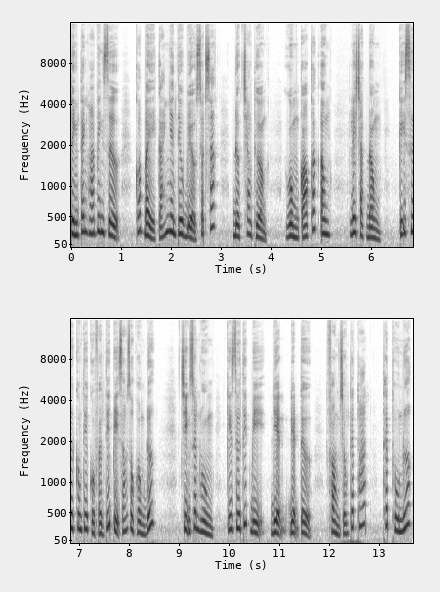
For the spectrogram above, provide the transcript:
Tỉnh Thanh Hóa vinh dự có 7 cá nhân tiêu biểu xuất sắc được trao thưởng, gồm có các ông Lê Trạc Đồng, kỹ sư công ty cổ phần thiết bị giáo dục Hồng Đức, Trịnh Xuân Hùng, kỹ sư thiết bị điện điện tử, phòng chống thất thoát, thất thu nước,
